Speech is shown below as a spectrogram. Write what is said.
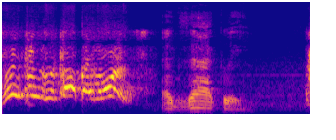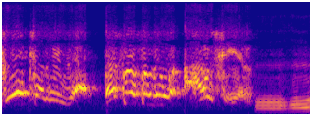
Europeans were taught by Moors. Exactly. They tell you that. That's not something what I'm saying. Mm-hmm.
